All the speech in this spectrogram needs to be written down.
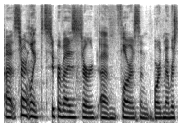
Uh, Certainly Supervisor um, Flores and board members,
